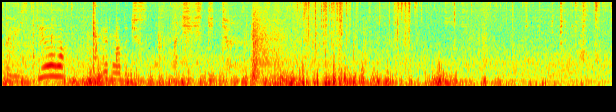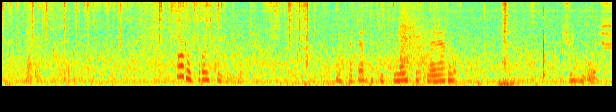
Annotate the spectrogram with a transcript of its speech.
Это я сделала. Теперь надо чеснок почистить. Пару-тройку таких мелких, наверное, чуть больше.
